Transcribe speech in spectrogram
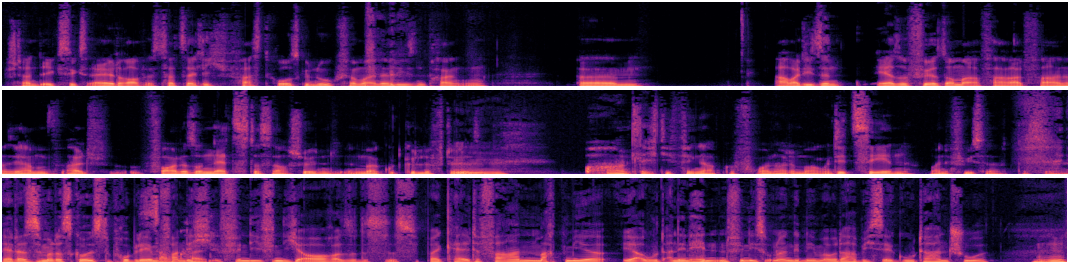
Stand XXL drauf, ist tatsächlich fast groß genug für meine Riesenpranken. ähm, aber die sind eher so für Sommerfahrradfahren. Also sie haben halt vorne so ein Netz, das auch schön immer gut gelüftet ist. Ordentlich die Finger abgefroren heute Morgen. Und die Zehen, meine Füße. Das, äh, Ja, das ist immer das größte Problem, fand Saukalt. ich, finde ich, finde ich auch. Also das ist bei Kältefahren macht mir, ja gut, an den Händen finde ich es unangenehm, aber da habe ich sehr gute Handschuhe. mhm.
